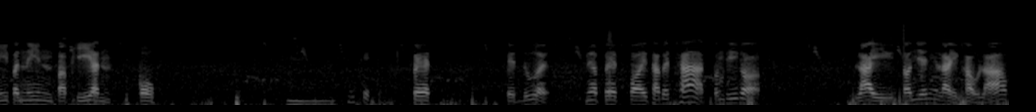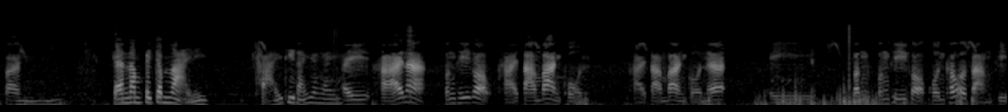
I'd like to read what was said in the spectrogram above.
มีปลานินปลาเพียน กบอืมเป็ด เป็ดด้วย เนี่ยเป็ดปล่อยธรรมชาติบางทีก็ ไล่ตอนเย็นก็ไล่เข่าล้าวไปอืมการนำไปจำหน่ายนี่ขายที่ไหนยังไง ไอ้ขายน่ะบางทีก็ขายตามบ้านคน ขายตามบ้านคนนะไอ้บางบางทีก็คนเขาก็สั่งที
